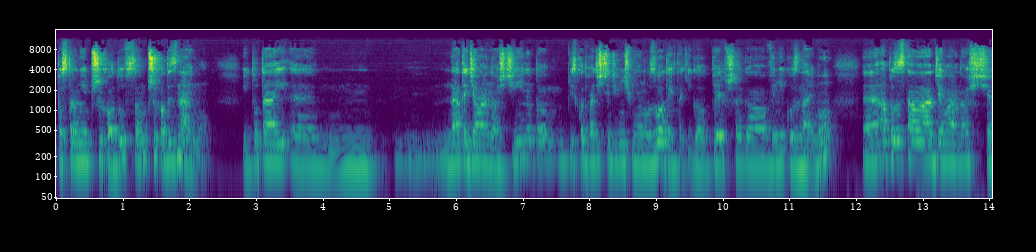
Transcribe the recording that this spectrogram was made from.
po stronie przychodów są przychody z najmu. I tutaj na tej działalności, no to blisko 29 milionów złotych takiego pierwszego wyniku z najmu, e, a pozostała działalność e,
